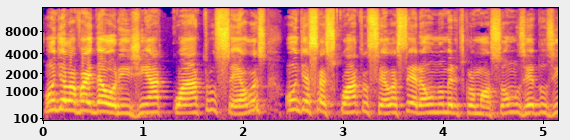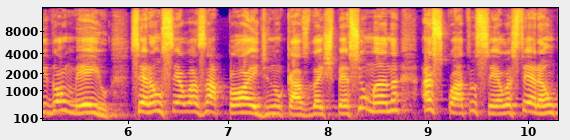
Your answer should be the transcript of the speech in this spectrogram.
onde ela vai dar origem a quatro células, onde essas quatro células terão o número de cromossomos reduzido ao meio. Serão células haploide, no caso da espécie humana, as quatro células terão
